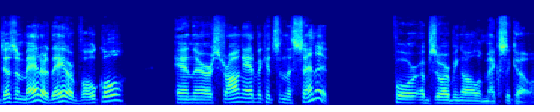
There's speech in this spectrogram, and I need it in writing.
it doesn't matter. They are vocal, and there are strong advocates in the Senate for absorbing all of Mexico,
